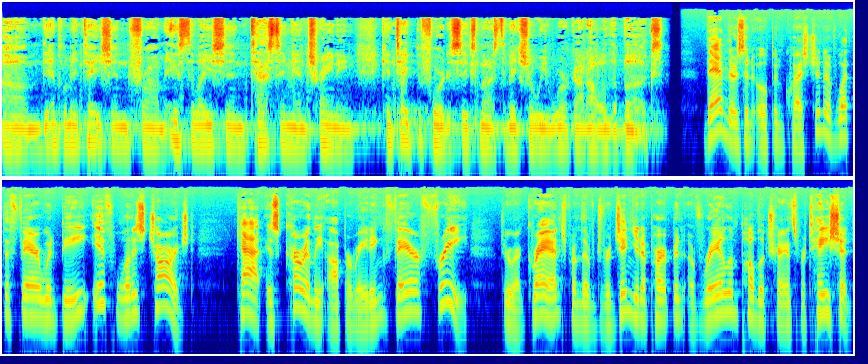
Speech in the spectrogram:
um, the implementation from installation, testing, and training can take the four to six months to make sure we work out all of the bugs. Then there's an open question of what the fare would be if one is charged. CAT is currently operating fare free through a grant from the Virginia Department of Rail and Public Transportation.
